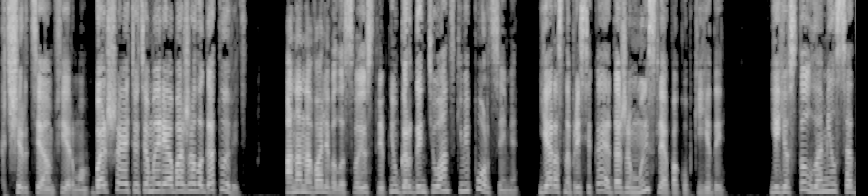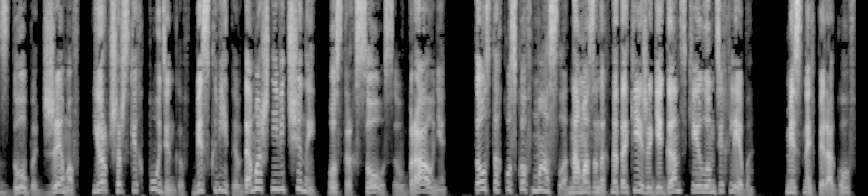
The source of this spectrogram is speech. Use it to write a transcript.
К чертям ферму. Большая тетя Мэри обожала готовить. Она наваливала свою стряпню гаргантюанскими порциями, яростно пресекая даже мысли о покупке еды. Ее стол ломился от сдобы, джемов, йоркширских пудингов, бисквитов, домашней ветчины, острых соусов, брауни, толстых кусков масла, намазанных на такие же гигантские ломти хлеба, мясных пирогов,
